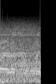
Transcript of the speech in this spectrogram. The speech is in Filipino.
Para kung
